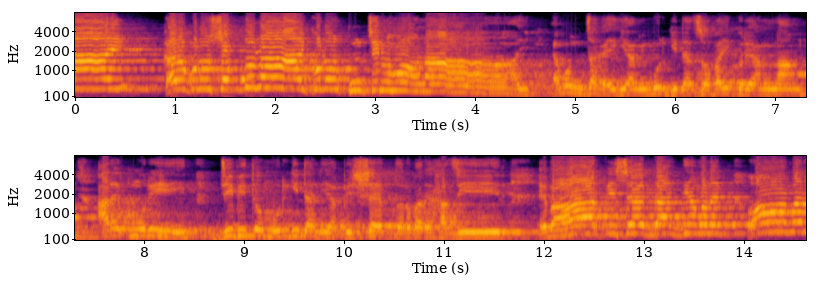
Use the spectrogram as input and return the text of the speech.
নাই। কারও কোনো শব্দ নাই, কোনো চিহ্ন নাই। এমন জায়গায় গিয়ে আমি মুরগিটা জবাই করে আনলাম। আরেক মুরিদ জীবিত মুরগিটা নিয়ে পীর সাহেব দরবারে হাজির। এবার পীর সাহেব ডাক দিয়ে বলে, ও আমার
